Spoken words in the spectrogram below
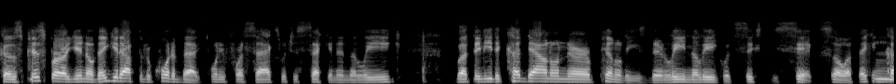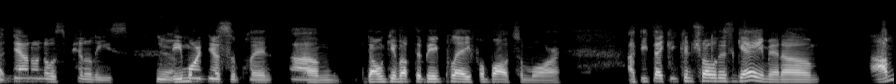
Because Pittsburgh, you know, they get after the quarterback, 24 sacks, which is second in the league. But they need to cut down on their penalties. They're leading the league with 66. So if they can mm. cut down on those penalties, yeah. be more disciplined, um, don't give up the big play for Baltimore. I think they can control this game, and um, I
